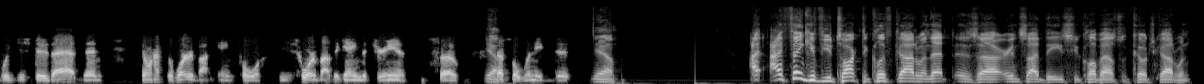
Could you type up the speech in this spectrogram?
we just do that, then you don't have to worry about game four. You just worry about the game that you're in. So yeah. that's what we need to do. Yeah. I, I think if you talk to Cliff Godwin, that is uh, inside the ECU clubhouse with Coach Godwin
